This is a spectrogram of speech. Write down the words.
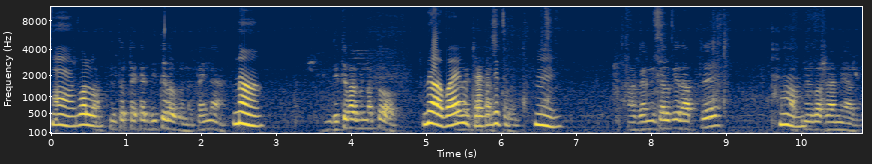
হ্যাঁ বলো। আপনি তো টাকা দিতে পারবেন না তাই না? না। দিতে পারবেন না তো? না ভাই আমি টাকা দিতে হুম। আগামীকালকে রাত্রে হুম। আপনার বাসায় আমি আসব।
